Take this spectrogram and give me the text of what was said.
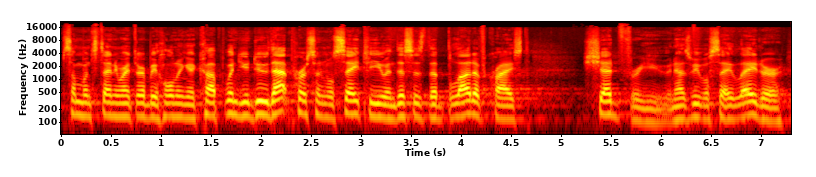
Someone standing right there will be holding a cup. When you do, that person will say to you, and this is the blood of Christ shed for you. And as we will say later,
